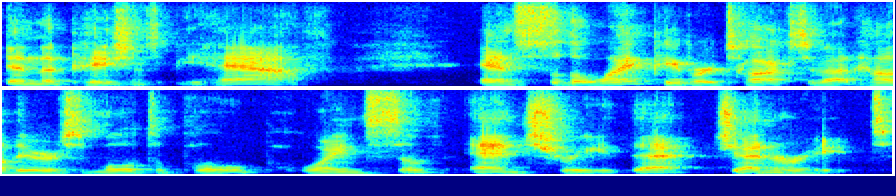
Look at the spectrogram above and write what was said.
in the patient's behalf. And so the white paper talks about how there's multiple points of entry that generate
